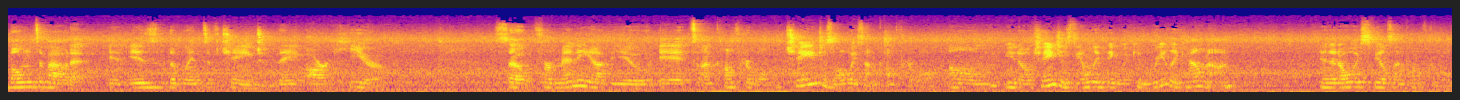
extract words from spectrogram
bones about it. It is the winds of change. They are here. So for many of you, it's uncomfortable. Change is always uncomfortable. Um, you know, change is the only thing we can really count on, and it always feels uncomfortable.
